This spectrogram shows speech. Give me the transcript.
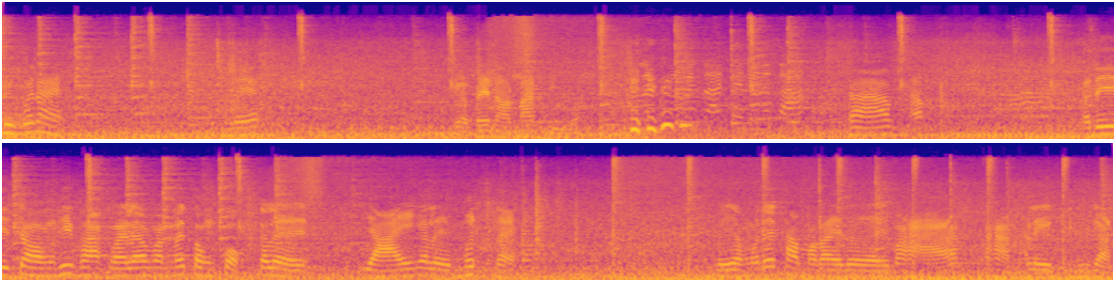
ดึงไปไหนเล็กเกือบไปนอนบ้านผีวะครับครับพอดีจองที่พักไว้แล้วมันไม่ตรงปกก็เลยย้ายก็เลยมืดหน่อยเลยยังไม่ได้ทำอะไรเลยมาหาอาหารทะเลกินกัน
